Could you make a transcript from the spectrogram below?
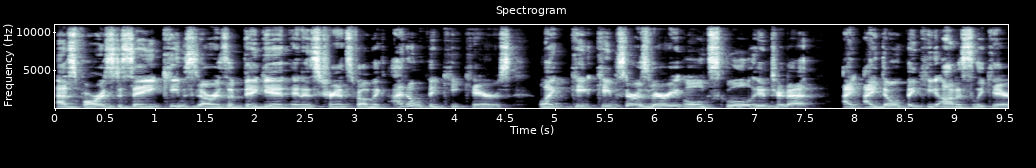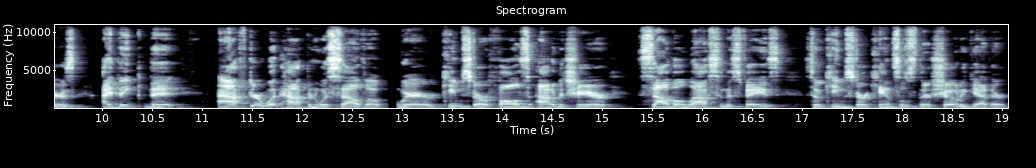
as far as to say Keemstar is a bigot and is transphobic. I don't think he cares. Like, Ke- Keemstar is very old school internet. I, I don't think he honestly cares. I think that after what happened with Salvo, where Keemstar falls out of a chair, Salvo laughs in his face, so Keemstar cancels their show together.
